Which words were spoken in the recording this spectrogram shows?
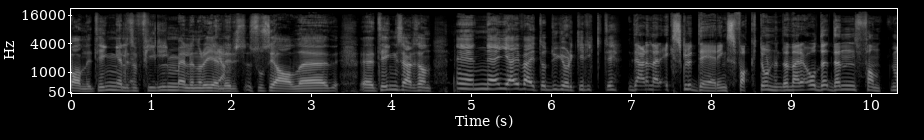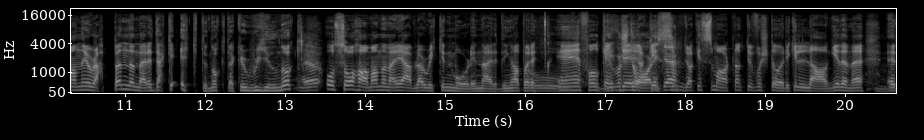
vanlige ting, eller liksom film, eller når det gjelder ja. sosiale eh, ting, så er det sånn eh, Nei, jeg veit, og du gjør det ikke riktig. Det er den der ekskluderingsfaktoren. Den der, og de, den fant man i rappen. Den derre 'det er ikke ekte nok', 'det er ikke real nok'. Ja. Og så har man den der jævla Rick and Morty-nerdinga. Bare, Oh. eh, folk Du er, forstår dere er det ikke, ikke. Mm. s- Du er ikke smart nok, du forstår ikke laget i denne eh,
